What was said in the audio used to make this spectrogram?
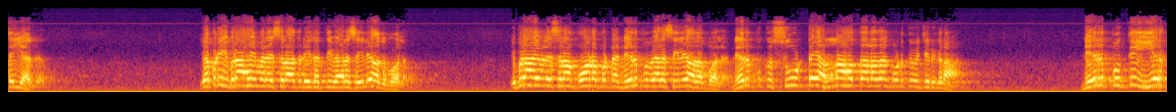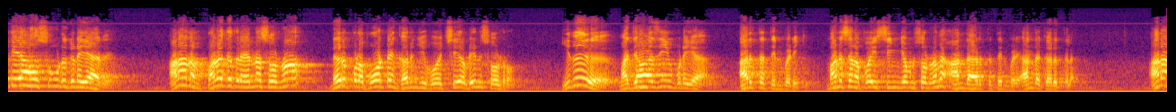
செய்யாது. எப்படி இப்ராஹிம் அலைஹிஸ்ஸலாத்துடைய கத்தி வேலை செய்யலையோ அது போல. இப்ராஹிம் அலைஹிஸ்ஸலாம் போடப்பட்ட நெருப்பு வேலை செய்யலையோ அதை போல. நெருப்புக்கு சூட்டை அல்லாஹால தான் கொடுத்து வச்சிருக்கிறான். நெருப்புக்கு இயற்கையாக சூடு கிடையாது. ஆனா நம்ம பழக்கத்துல என்ன சொல்றோம்? நெருப்புல போட்டேன் கரிஞ்சு போச்சு அப்படின்னு சொல்றோம். இது மஜாசி உடைய அர்த்தத்தின்படிக்கு மனுஷனை போய் சிங்கம்னு சொல்றோமே அந்த அர்த்தத்தின்படி அந்த கருத்துல. ஆனா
